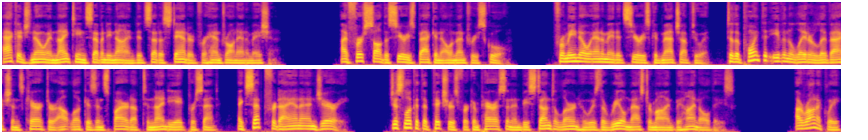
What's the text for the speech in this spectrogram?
Akage no An 1979 did set a standard for hand drawn animation. I first saw the series back in elementary school. For me, no animated series could match up to it, to the point that even the later live action's character outlook is inspired up to 98%, except for Diana and Jerry. Just look at the pictures for comparison and be stunned to learn who is the real mastermind behind all these. Ironically,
